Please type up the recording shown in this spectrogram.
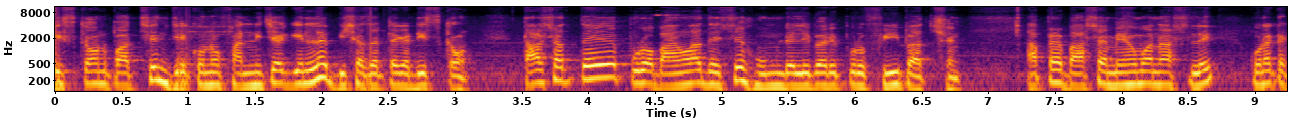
ডিসকাউন্ট পাচ্ছেন যে কোনো ফার্নিচার কিনলে বিশ হাজার টাকা ডিসকাউন্ট। তার সাথে পুরো বাংলাদেশে হোম ডেলিভারি পুরো ফ্রি পাচ্ছেন। আপনার বাসায় মেহমান আসলে কোনো একটা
